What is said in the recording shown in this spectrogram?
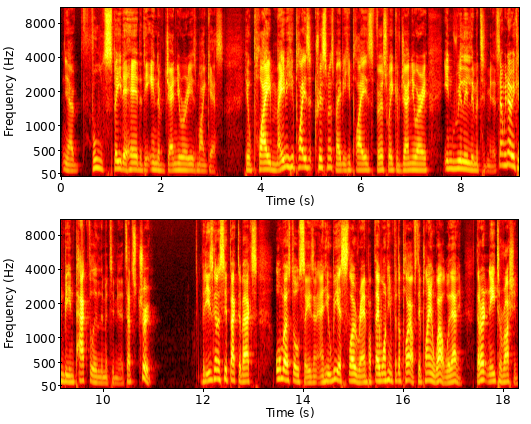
you know, full speed ahead at the end of January is my guess. He'll play, maybe he plays at Christmas, maybe he plays first week of January in really limited minutes. And we know he can be impactful in limited minutes. That's true. But he's going to sit back to backs almost all season and he'll be a slow ramp up. They want him for the playoffs. They're playing well without him. They don't need to rush him.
